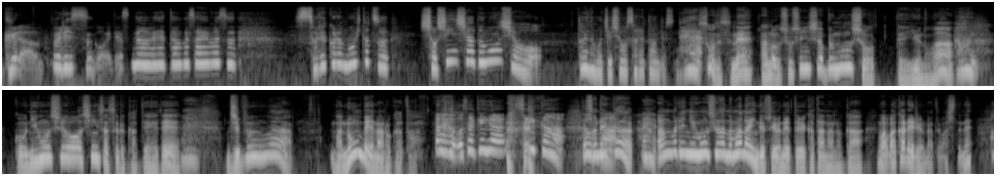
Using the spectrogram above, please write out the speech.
グランプリすごいですね。おめでとうございます。それからもう一つ初心者部門賞というのも受賞されたんですね。そうですね。あの初心者部門賞っていうのは、はい、こう日本酒を審査する過程で、自分はまあのんべえなのかと。お酒が好きかそれか、あんまり日本酒は飲まないんですよねという方なのか、まあ、分かれるようになってましてね。あ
